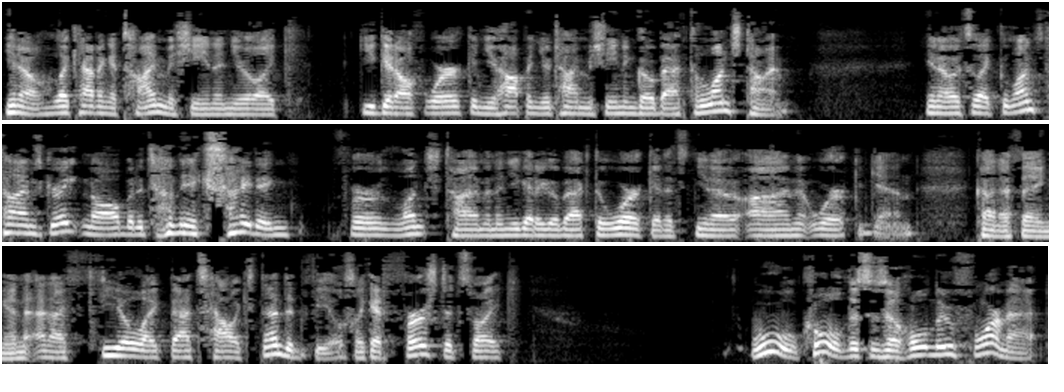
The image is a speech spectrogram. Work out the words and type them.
you know, like having a time machine, and you're like, you get off work and you hop in your time machine and go back to lunchtime. You know, it's like lunchtime's great and all, but it's only exciting for lunchtime, and then you got to go back to work, and it's you know I'm at work again, kind of thing. And and I feel like that's how extended feels. Like at first, it's like ooh, cool, this is a whole new format.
